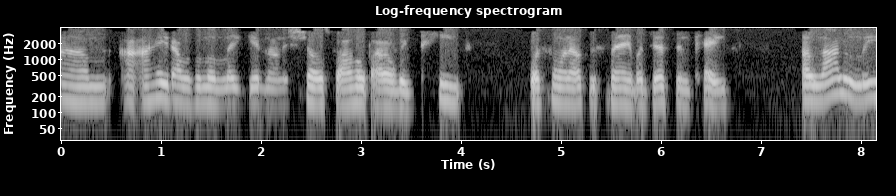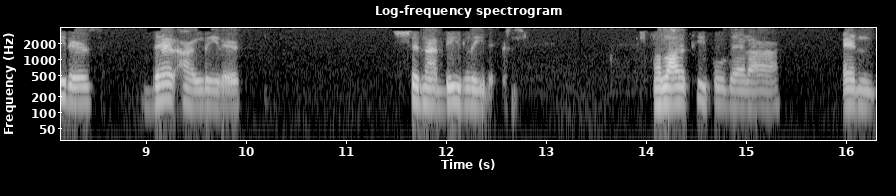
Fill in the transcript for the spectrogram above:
Um, I, I hate I was a little late getting on the show, so I hope I don't repeat what someone else is saying, but just in case. A lot of leaders that are leaders should not be leaders. A lot of people that are in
